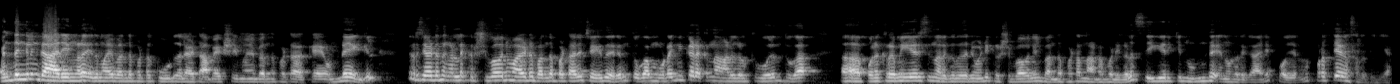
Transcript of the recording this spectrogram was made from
എന്തെങ്കിലും കാര്യങ്ങൾ ഇതുമായി ബന്ധപ്പെട്ട് കൂടുതലായിട്ട് അപേക്ഷയുമായി ബന്ധപ്പെട്ടൊക്കെ ഉണ്ടെങ്കിൽ തീർച്ചയായിട്ടും നിങ്ങളുടെ കൃഷിഭവനുമായിട്ട് ബന്ധപ്പെട്ടാലും ചെയ്തു തരും. തുക മുടങ്ങിക്കിടക്കുന്ന ആളുകൾക്ക് പോലും തുക പുനഃക്രമീകരിച്ച് നൽകുന്നതിന് വേണ്ടി കൃഷിഭവനിൽ ബന്ധപ്പെട്ട നടപടികൾ സ്വീകരിക്കുന്നുണ്ട് എന്നുള്ളൊരു കാര്യം പൊതുജനങ്ങൾ പ്രത്യേകം ശ്രദ്ധിക്കുക.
